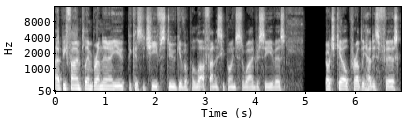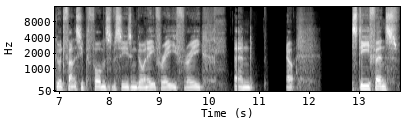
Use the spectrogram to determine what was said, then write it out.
I'd be fine playing Brandon Aiyuk because the Chiefs do give up a lot of fantasy points to wide receivers. George Kittle probably had his first good fantasy performance of the season, going eight for eighty-three, and know this defense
